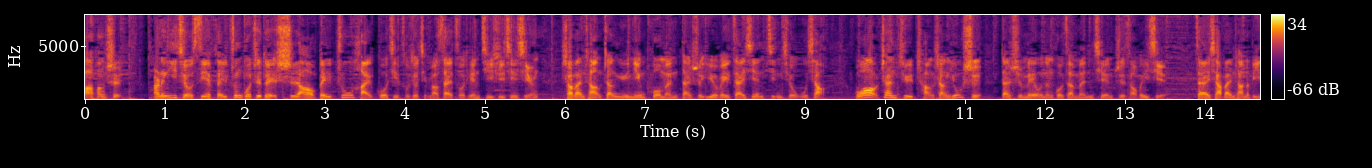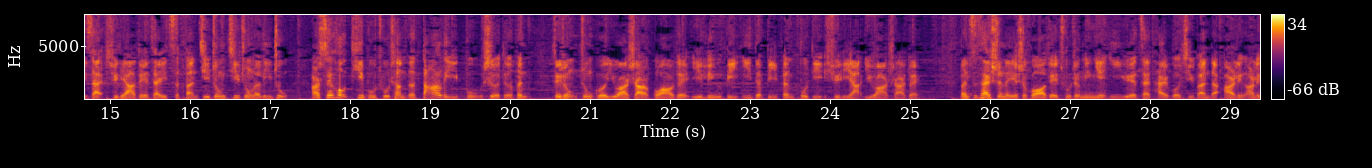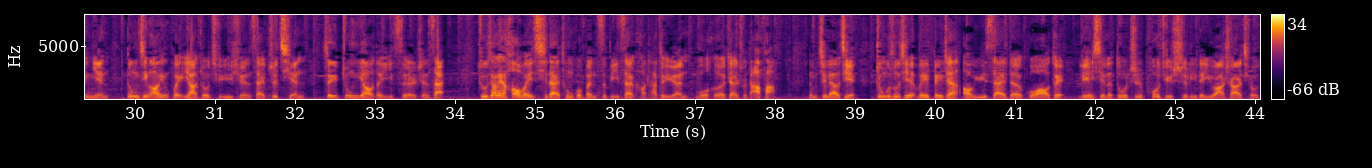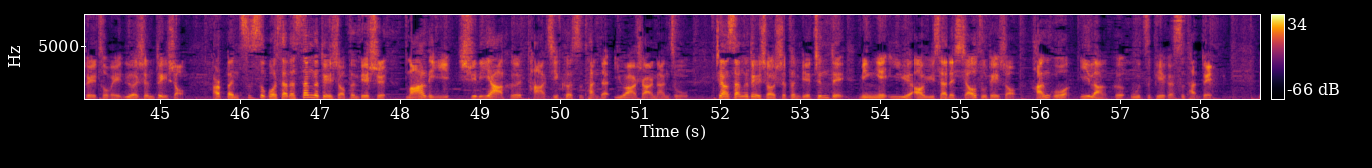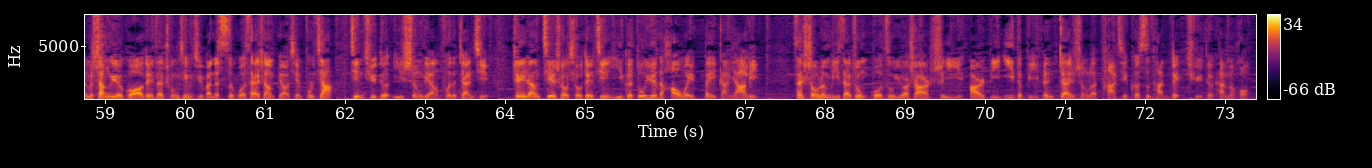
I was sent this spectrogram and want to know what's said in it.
八方市。二零一九 CFA 中国支队世奥杯珠海国际足球锦标赛昨天继续进行，上半场张玉宁破门，但是越位在先，进球无效。国奥占据场上优势，但是没有能够在门前制造威胁。在下半场的比赛，叙利亚队在一次反击中击中了立柱，而随后替补出场的达里补射得分，最终中国 U 二十二国奥队以零比一的比分不敌叙利亚 U 二十二队。本次赛事呢，也是国奥队出征明年一月在泰国举办的二零二零年东京奥运会亚洲区预选赛之前最重要的一次热身赛。主教练郝伟期待通过本次比赛考察队员，磨合战术打法。那么据了解，中国足协为备战奥运赛的国奥队联系了多支颇具实力的 U 二十二球队作为热身对手，而本次四国赛的三个对手分别是马里、叙利亚和塔吉克斯坦的 U 二十二男足。这样三个对手是分别针对明年一月奥运赛的小组对手韩国、伊朗和乌兹别克斯坦队。那么上个月国奥队在重庆举办的四国赛上表现不佳，仅取得一胜两负的战绩，这也让接手球队仅一个多月的郝伟倍感压力。在首轮比赛中，国足 U 二十二是以二比一的比分战胜了塔吉克斯坦队，取得开门红。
